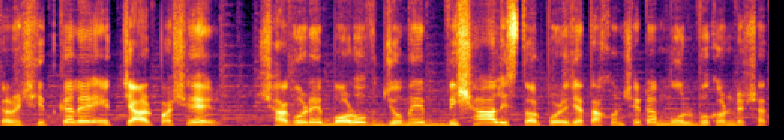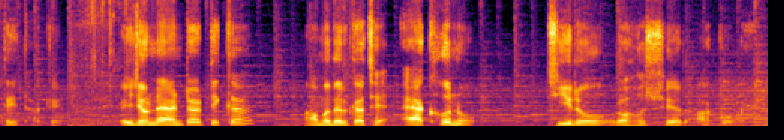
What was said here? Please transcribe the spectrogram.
কারণ শীতকালে এর চারপাশের সাগরে বরফ জমে বিশাল স্তর পড়ে যায়, তখন সেটা মূল ভূখণ্ডের সাথেই থাকে। এই জন্য অ্যান্টার্কটিকা আমাদের কাছে এখনও চির রহস্যের আকর।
